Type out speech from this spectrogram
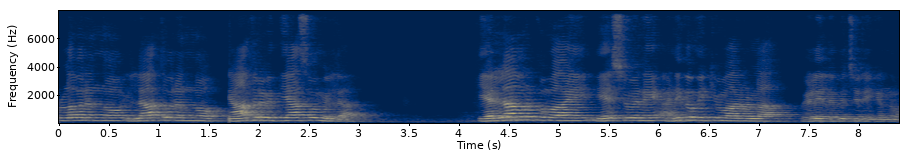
ഉള്ളവരെന്നോ ഇല്ലാത്തവരെന്നോ യാതൊരു വ്യത്യാസവുമില്ല. എല്ലാവർക്കുമായി യേശുവിനെ അനുഗമിക്കുവാനുള്ള വെളി ലഭിച്ചിരിക്കുന്നു.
